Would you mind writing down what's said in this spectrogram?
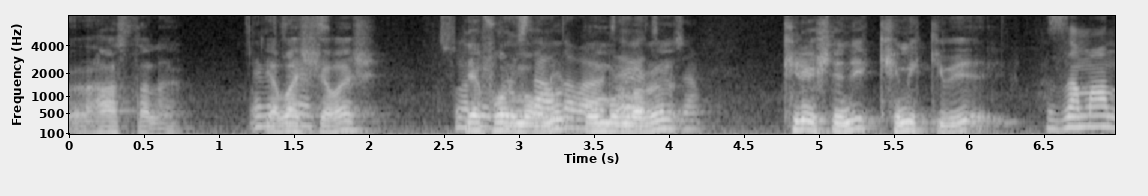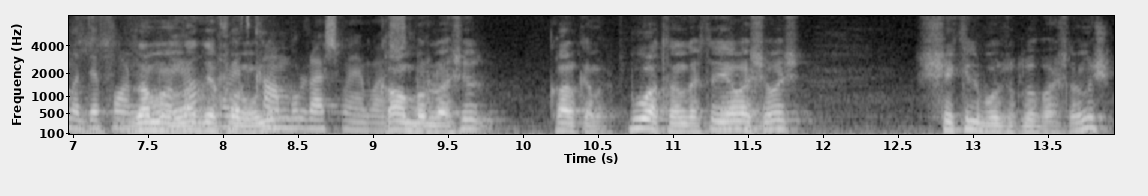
e, hastalığı. Evet, yavaş evet. yavaş Suna deforme Pek olur, vardı. omurları Evet hocam. kireçlenir, kemik gibi Zamanla deforme Zamanla oluyor. deforme evet, oluyor. kamburlaşmaya başlıyor. kamburlaşır, kalkamaz. Bu vatandaş da yavaş yavaş şekil bozukluğu başlamış.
